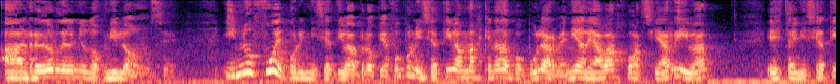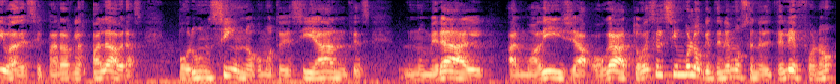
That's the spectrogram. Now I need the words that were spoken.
alrededor del año 2011. Y no fue por iniciativa propia, fue por iniciativa más que nada popular, venía de abajo hacia arriba. Esta iniciativa de separar las palabras por un signo, como te decía antes, numeral, almohadilla o gato, es el símbolo que tenemos en el teléfono,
